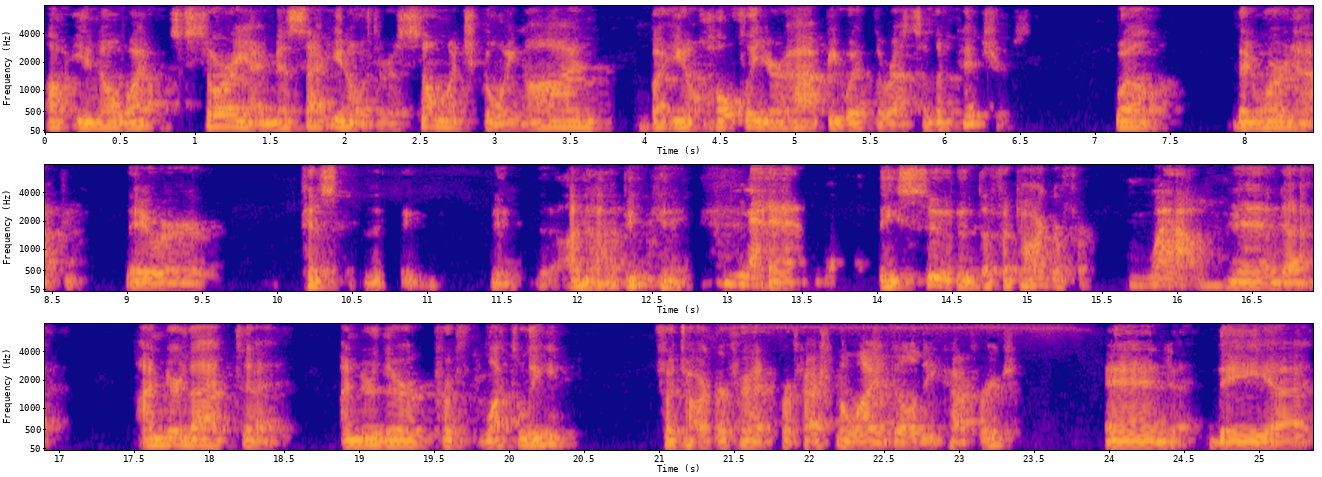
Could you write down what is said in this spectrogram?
oh, you know what? Sorry, I missed that. You know, there was so much going on, but you know, hopefully you're happy with the rest of the pictures. Well, they weren't happy. They were pissed, unhappy, yeah. and they sued the photographer. Wow. And uh, under that, uh, under their luckily, photographer had professional liability coverage, and they uh,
